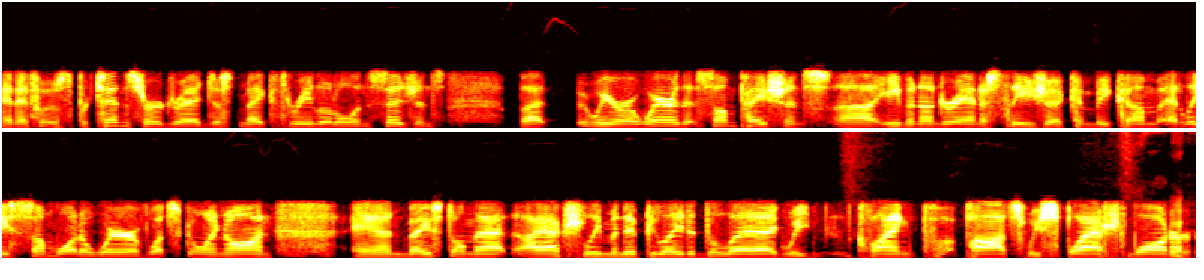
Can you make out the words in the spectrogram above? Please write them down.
And if it was pretend surgery, I'd just make three little incisions. But we are aware that some patients, uh, even under anesthesia, can become at least somewhat aware of what's going on. And based on that, I actually manipulated the leg. We clanged p- pots. We splashed water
